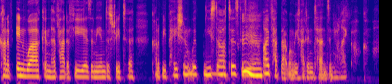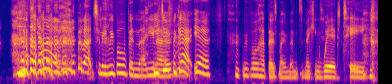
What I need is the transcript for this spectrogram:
kind of in work and have had a few years in the industry to kind of be patient with new starters because Mm. I've had that when we've had interns and you're like, oh come on. but actually we've all been there, you You, know. do forget, yeah. We've all had those moments of making weird tea.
